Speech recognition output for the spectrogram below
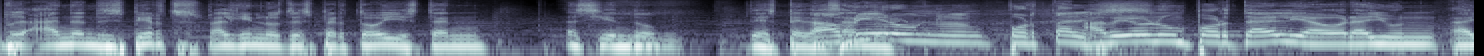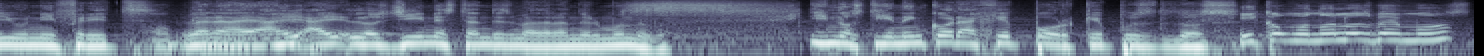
pues andan despiertos. Alguien los despertó y están haciendo, despedazando. Abrieron un portal. Abrieron un portal y ahora hay un, hay un Ifrit. Ok. Bueno, hay- hay- hay- los Jin están desmadrando el mundo. güey. Y nos tienen coraje porque, pues, los. Y como no los vemos,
